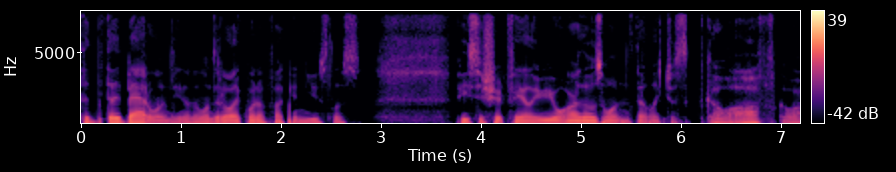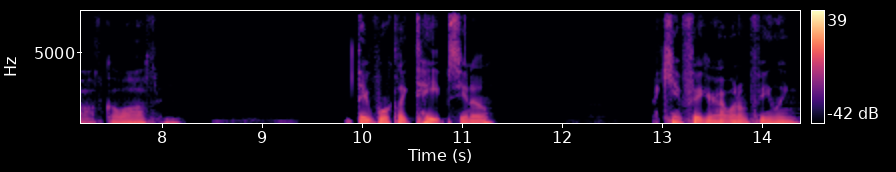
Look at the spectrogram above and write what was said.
the the bad ones, you know, the ones that are like what a fucking useless piece of shit failure you are. Those ones that like just go off, go off, go off, and they work like tapes, you know. I can't figure out what I'm feeling.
